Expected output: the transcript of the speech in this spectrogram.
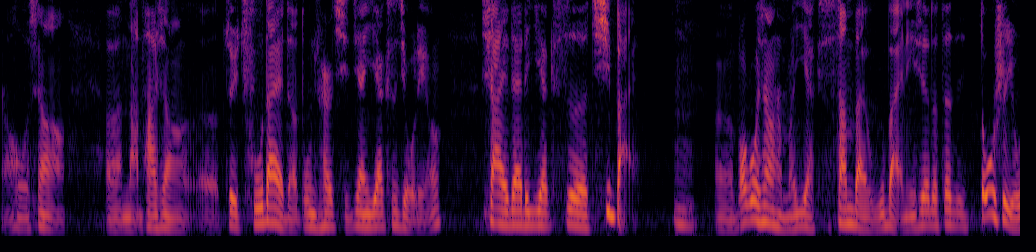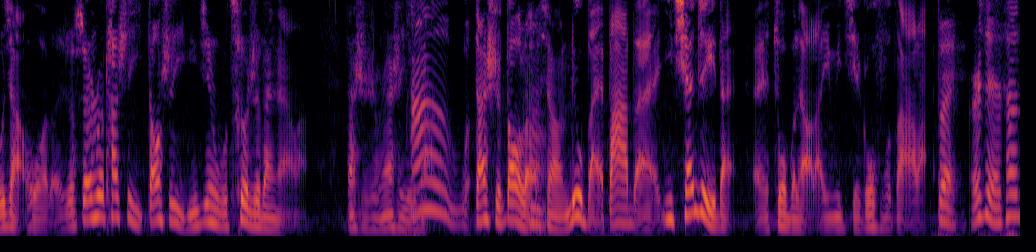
然后像呃哪怕像呃最初代的动圈旗舰 EX 九零，下一代的 EX 七百，嗯，呃包括像什么 EX 三百、五百那些的，它都是有假货的。就虽然说它是当时已经进入测试单元了。但是仍然是有假，但是到了像六百、八百、一千这一代，哎，做不了了，因为结构复杂了。对，而且它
